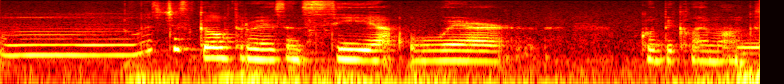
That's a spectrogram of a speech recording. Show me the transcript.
mm, let's just go through it and see where could be climax.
